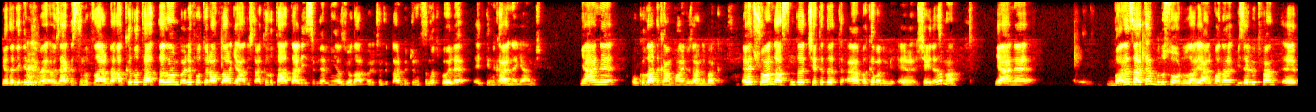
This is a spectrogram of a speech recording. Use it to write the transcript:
Ya da dediğim gibi özellikle sınıflarda akıllı tahtadan böyle fotoğraflar geldi. İşte akıllı tahtayla isimlerini yazıyorlar böyle çocuklar. Bütün sınıf böyle etkinlik haline gelmiş. Yani okullarda kampanya düzenli. Bak evet şu anda aslında chat'e de e, bakamadım e, şeyden ama yani bana zaten bunu sordular. Yani bana bize lütfen e,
